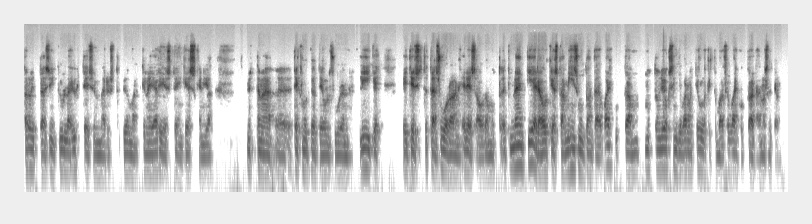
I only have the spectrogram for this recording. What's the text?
tarvittaisiin, kyllä yhteisymmärrystä työmarkkinajärjestöjen kesken. Ja nyt tämä teknologiateollisuuden liike ei tietysti tätä suoraan edesauta, mutta että mä en tiedä oikeastaan, mihin suuntaan tämä vaikuttaa, mutta on jokseenkin varmasti jollakin tavalla se vaikuttaa tähän asetelmaan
